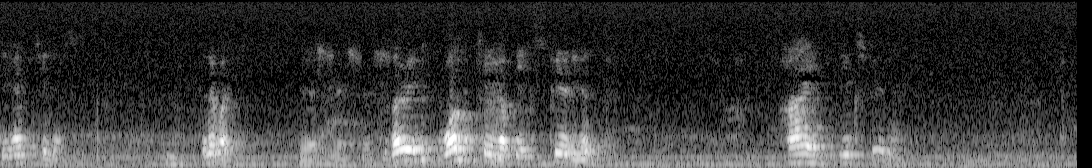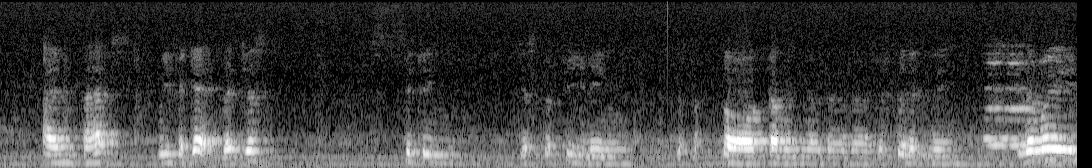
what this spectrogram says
the emptiness. In a way, Yes, yes, the very wanting of the experience hides the experience. And perhaps we forget that just sitting, just the feeling, thought coming, you uh, know, the, the, the in a way,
